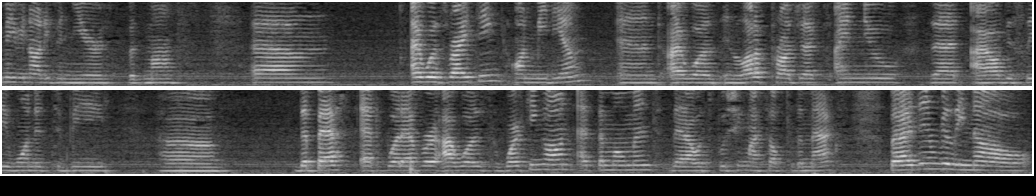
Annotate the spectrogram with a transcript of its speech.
maybe not even years, but months, um, I was writing on Medium and I was in a lot of projects. I knew that I obviously wanted to be uh, the best at whatever I was working on at the moment, that I was pushing myself to the max, but I didn't really know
